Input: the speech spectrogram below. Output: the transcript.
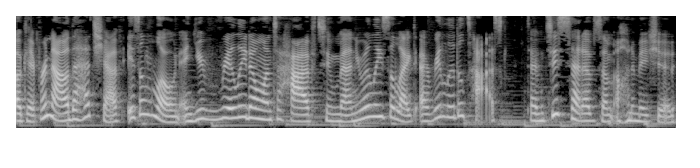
Okay, for now, the head chef is alone and you really don't want to have to manually select every little task. Time to set up some automation.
